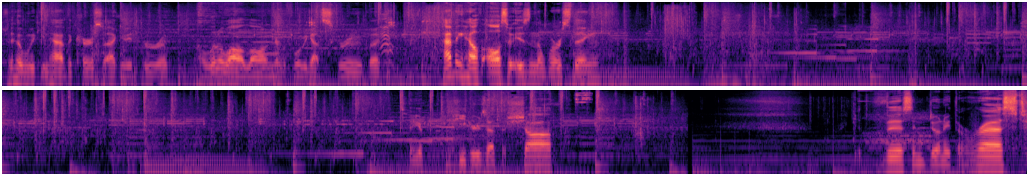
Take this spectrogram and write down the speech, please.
Actually hope we can have the curse activated for a little while longer before we got screwed, but having health also isn't the worst thing. At the shop. Get this and donate the rest.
